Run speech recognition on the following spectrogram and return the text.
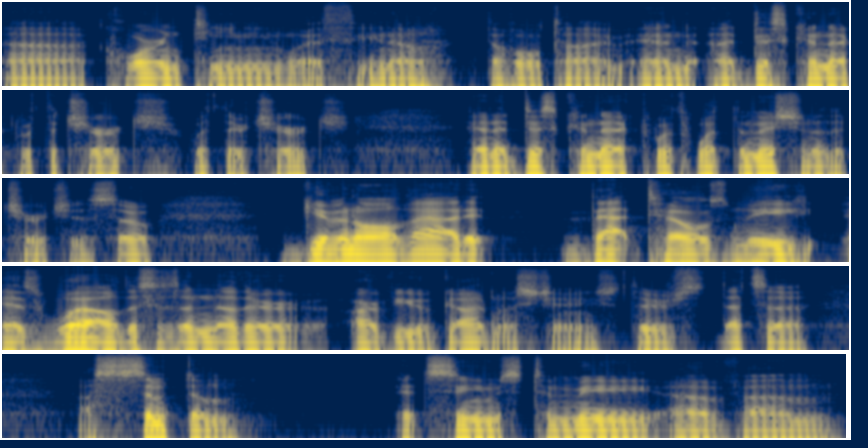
uh, quarantining with, you know, the whole time, and a disconnect with the church, with their church, and a disconnect with what the mission of the church is. So, given all that, it that tells me as well this is another our view of God must change. There's that's a a symptom, it seems to me, of um,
